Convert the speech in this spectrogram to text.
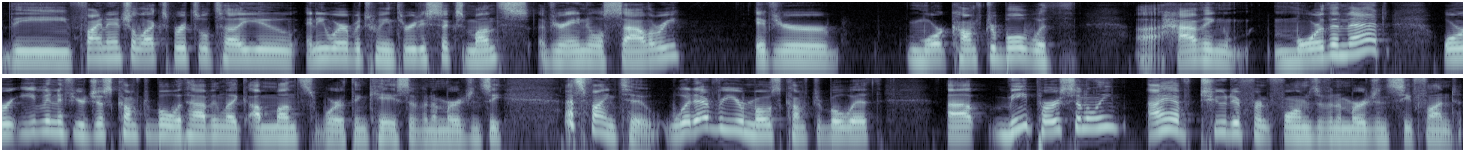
The financial experts will tell you anywhere between three to six months of your annual salary. If you're more comfortable with uh, having more than that, or even if you're just comfortable with having like a month's worth in case of an emergency, that's fine too. Whatever you're most comfortable with. Uh, me personally, I have two different forms of an emergency fund.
